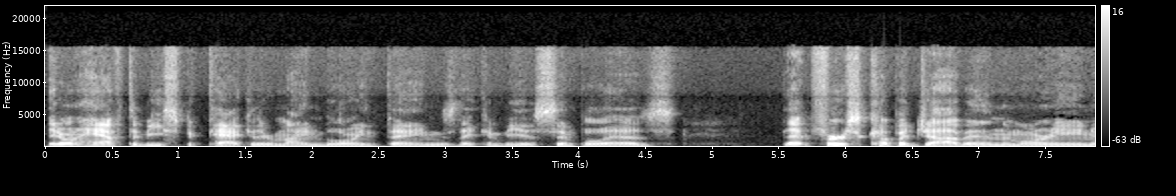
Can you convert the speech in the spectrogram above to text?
They don't have to be spectacular, mind blowing things. They can be as simple as that first cup of java in the morning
